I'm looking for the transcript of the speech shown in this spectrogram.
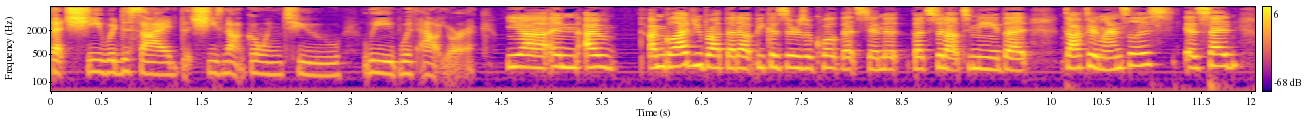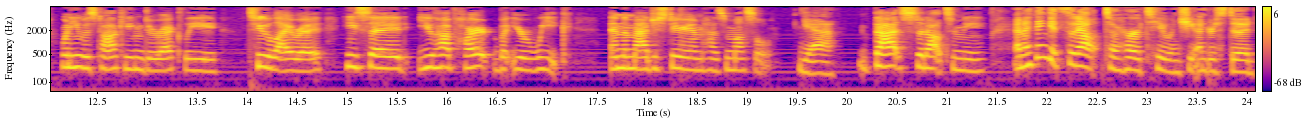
that she would decide that she's not going to leave without Iorek. Yeah, and I I'm glad you brought that up because there was a quote that stand that stood out to me that Dr. Lanselius said when he was talking directly to Lyra. He said, "You have heart, but you're weak, and the magisterium has muscle." Yeah. That stood out to me. And I think it stood out to her too, and she understood.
